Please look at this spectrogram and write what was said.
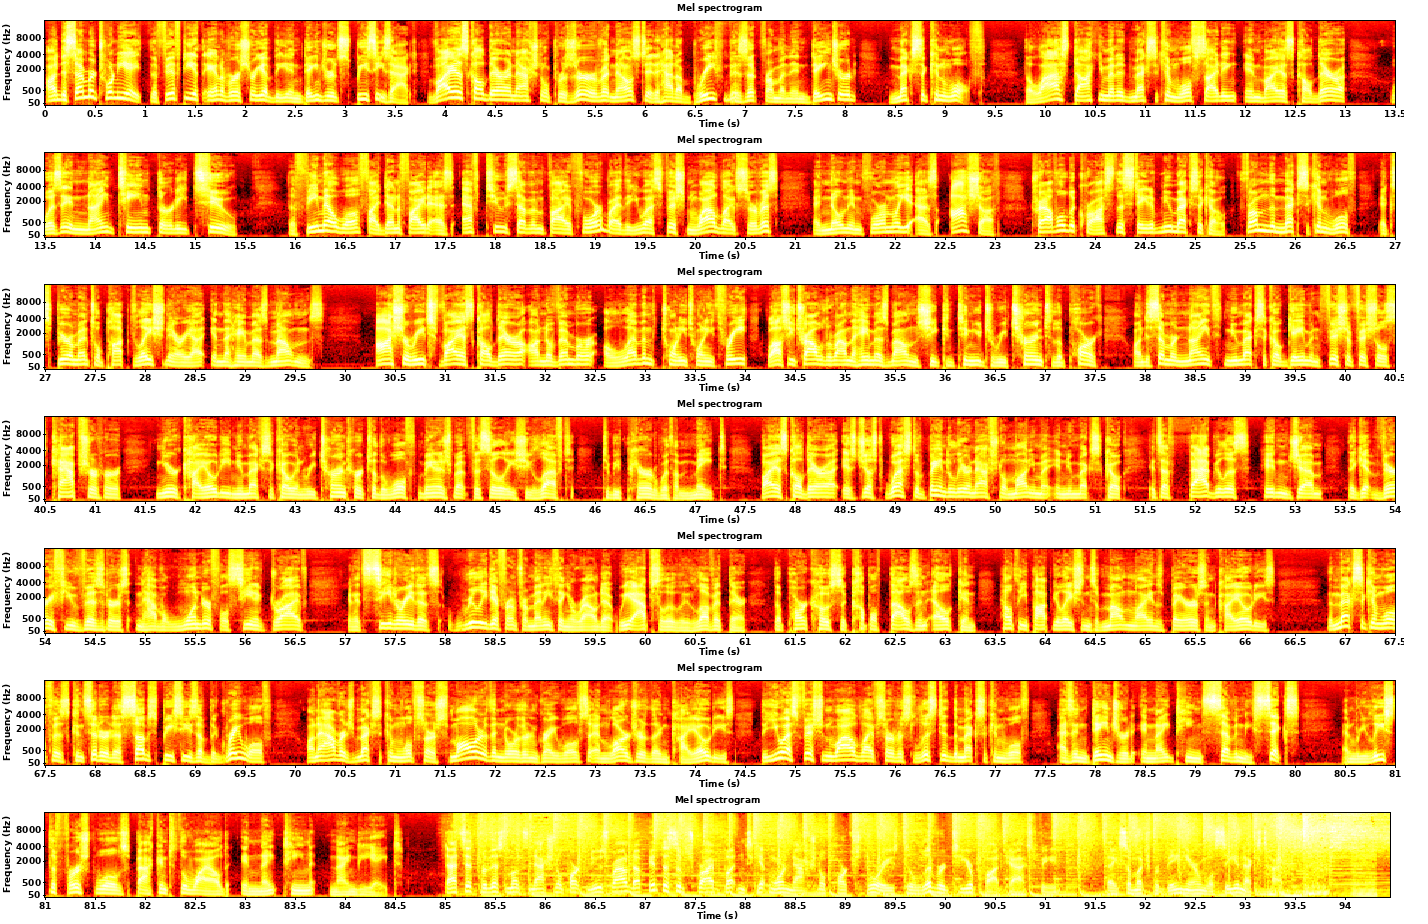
On December 28th, the 50th anniversary of the Endangered Species Act, Valles Caldera National Preserve announced it had a brief visit from an endangered Mexican wolf. The last documented Mexican wolf sighting in Valles Caldera was in 1932. The female wolf, identified as F2754 by the U.S. Fish and Wildlife Service and known informally as Asha, traveled across the state of New Mexico from the Mexican wolf experimental population area in the Jemez Mountains. Asha reached Valles Caldera on November 11, 2023. While she traveled around the Jemez Mountains, she continued to return to the park. On December 9th, New Mexico game and fish officials captured her near Coyote, New Mexico, and returned her to the wolf management facility she left to be paired with a mate. Valles Caldera is just west of Bandelier National Monument in New Mexico. It's a fabulous hidden gem. They get very few visitors and have a wonderful scenic drive and it's scenery that's really different from anything around it. We absolutely love it there. The park hosts a couple thousand elk and healthy populations of mountain lions, bears, and coyotes. The Mexican wolf is considered a subspecies of the gray wolf. On average, Mexican wolves are smaller than northern gray wolves and larger than coyotes. The U.S. Fish and Wildlife Service listed the Mexican wolf as endangered in 1976 and released the first wolves back into the wild in 1998. That's it for this month's National Park News Roundup. Hit the subscribe button to get more national park stories delivered to your podcast feed. Thanks so much for being here, and we'll see you next time.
